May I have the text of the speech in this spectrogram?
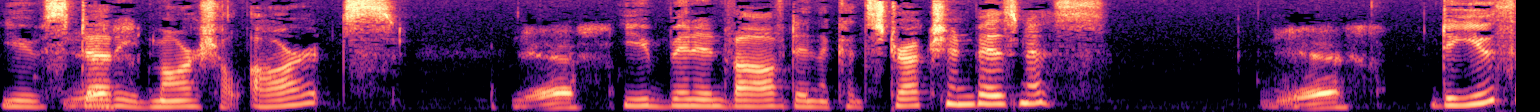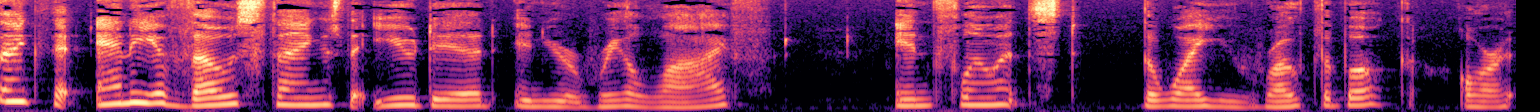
You've studied yes. martial arts. Yes. You've been involved in the construction business. Yes. Do you think that any of those things that you did in your real life influenced the way you wrote the book or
